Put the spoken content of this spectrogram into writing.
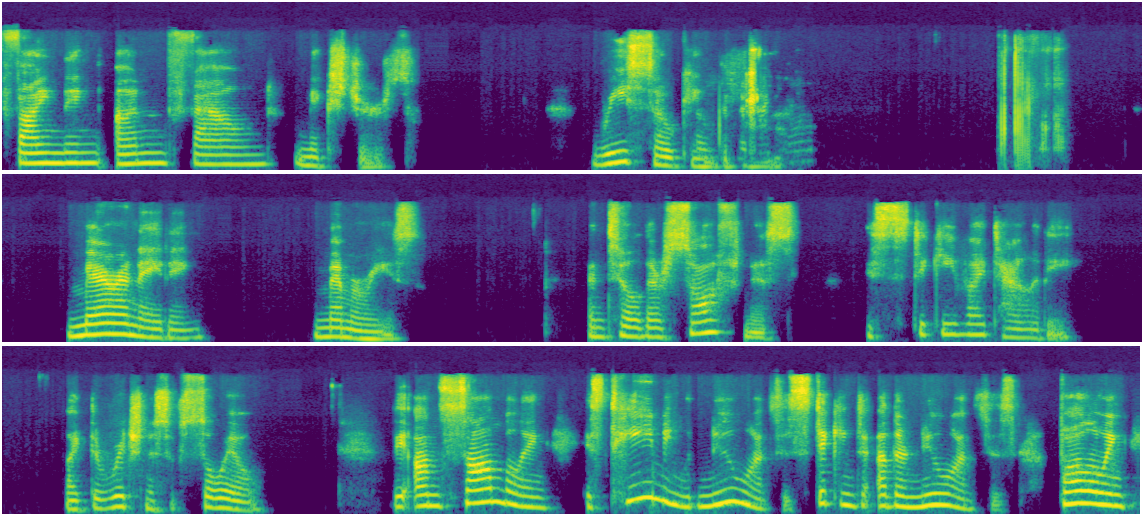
finding unfound mixtures, resoaking the marinating memories until their softness is sticky vitality, like the richness of soil the ensembling is teeming with nuances, sticking to other nuances, following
